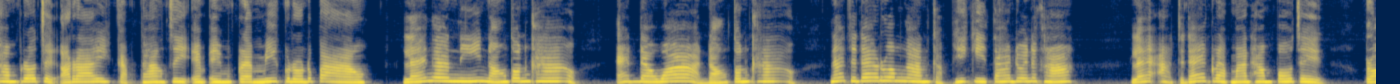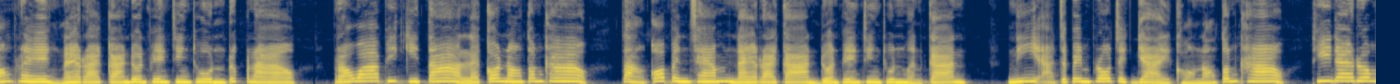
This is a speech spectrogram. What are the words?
ทำโปรเจกต์อะไรกับทาง GMM Grammy g r o หรือเปล่า และงานนี้น้องต้นข้าวแอดเดาว่าน้องต้นข้าว น่าจะได้ร่วมงานกับพี่กีตาร์ด้วยนะคะ และอาจจะได้กลับมาทำโปรเจกต์ร้องเพลงในรายการเดินเพลงจริงทุนหรือเปล่า ราะว่าพี่กีตาร์และก็น้องต้นข้าว ต่างก็เป็นแชมป์ในรายการดวลเพลงจริงทุนเหมือนกัน นี่อาจจะเป็นโปรเจกต์ใหญ่ของน้องต้นข้าว ที่ได้ร่วม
